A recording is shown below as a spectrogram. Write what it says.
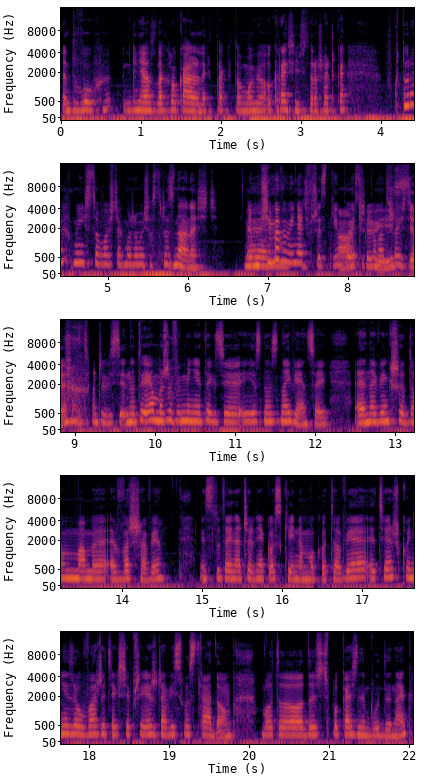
dwóch gniazdach lokalnych, tak to mogę określić troszeczkę. W których miejscowościach możemy siostry znaleźć? Nie musimy wymieniać wszystkich, bo jest ich ponad 60. Oczywiście. No to ja może wymienię te, gdzie jest nas najwięcej. E, największy dom mamy w Warszawie, więc tutaj na Czerniakowskiej, na Mokotowie. E, ciężko nie zauważyć, jak się przejeżdża Wisłostradą, bo to dość pokaźny budynek.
